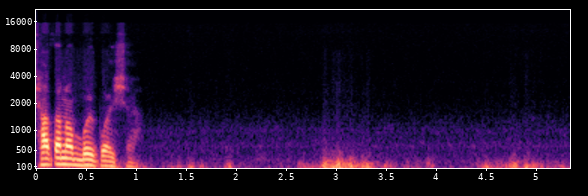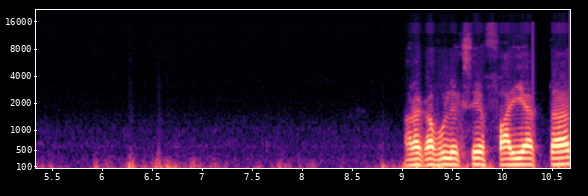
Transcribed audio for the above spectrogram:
সাতানব্বই পয়সা। আর কাপু লেখছে, ফারিয়া আক্তার,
